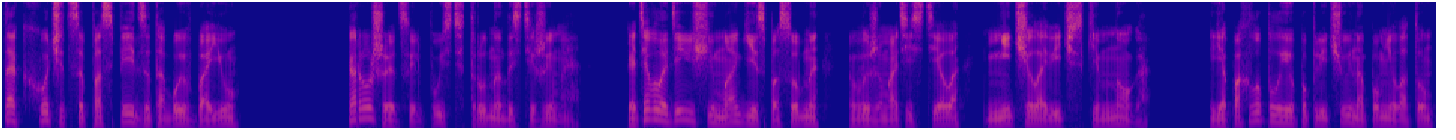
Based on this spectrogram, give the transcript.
Так хочется поспеть за тобой в бою. Хорошая цель, пусть труднодостижимая. Хотя владеющие магией способны выжимать из тела нечеловечески много. Я похлопал ее по плечу и напомнил о том,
